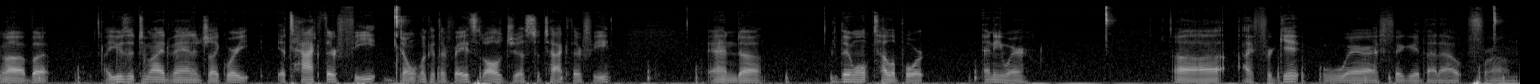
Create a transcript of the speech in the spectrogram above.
Uh, but I use it to my advantage, like where you attack their feet, don't look at their face at all, just attack their feet, and uh, they won't teleport anywhere. Uh, I forget where I figured that out from,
